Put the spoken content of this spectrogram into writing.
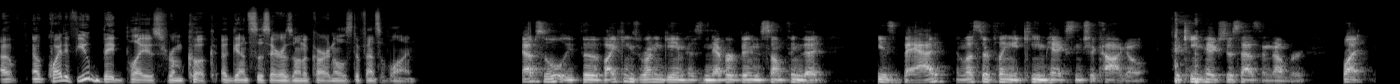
a, a, quite a few big plays from Cook against this Arizona Cardinals defensive line. Absolutely. The Vikings running game has never been something that is bad unless they're playing Akiem Hicks in Chicago. Akiem Hicks just has the number. But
